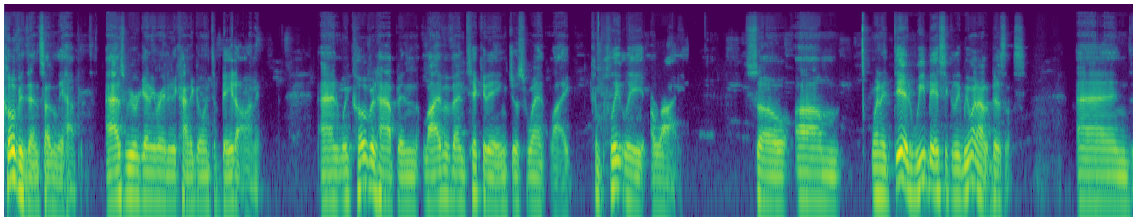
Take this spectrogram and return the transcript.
COVID then suddenly happened as we were getting ready to kind of go into beta on it. And when COVID happened, live event ticketing just went like completely awry. So um, when it did, we basically we went out of business, and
